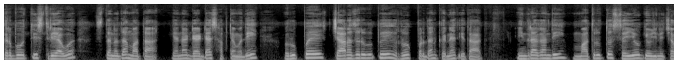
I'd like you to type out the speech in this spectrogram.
गर्भवती स्त्रिया व स्तनदा माता यांना डॅडॅस हप्त्यामध्ये रुपये चार हजार रुपये रोख प्रदान करण्यात येतात. इंदिरा गांधी मातृत्व सहयोग योजनेच्या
